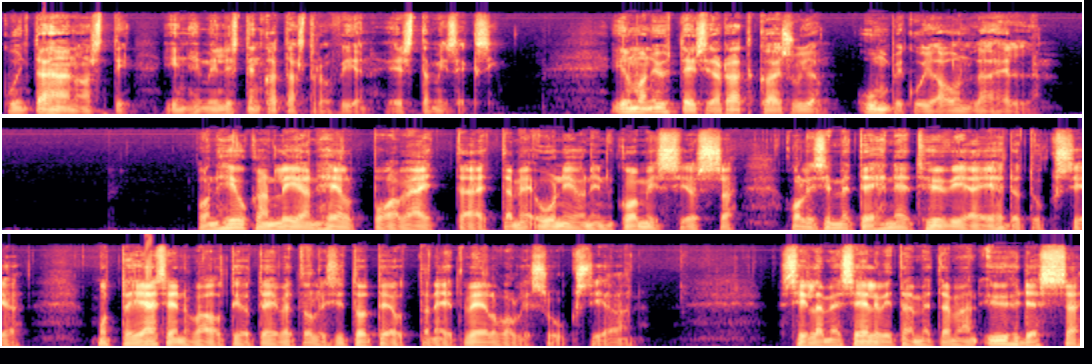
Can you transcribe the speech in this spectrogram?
kuin tähän asti inhimillisten katastrofien estämiseksi. Ilman yhteisiä ratkaisuja umpikuja on lähellä. On hiukan liian helppoa väittää, että me unionin komissiossa olisimme tehneet hyviä ehdotuksia, mutta jäsenvaltiot eivät olisi toteuttaneet velvollisuuksiaan. Sillä me selvitämme tämän yhdessä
